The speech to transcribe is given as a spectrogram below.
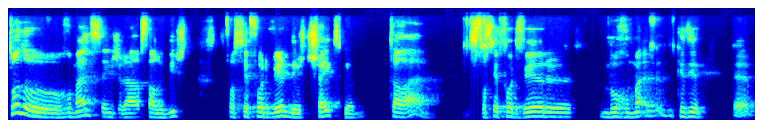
Todo o romance, em geral, fala disto. Se você for ver, desde Shakespeare, está lá se você for ver eh, no romance, quer dizer, eh,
